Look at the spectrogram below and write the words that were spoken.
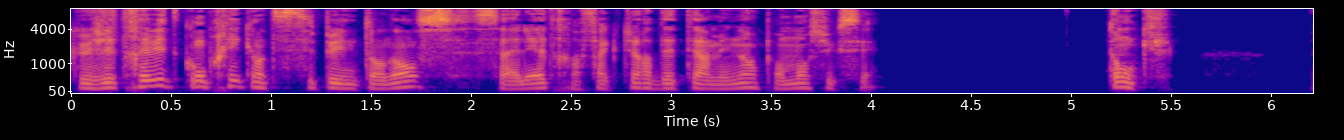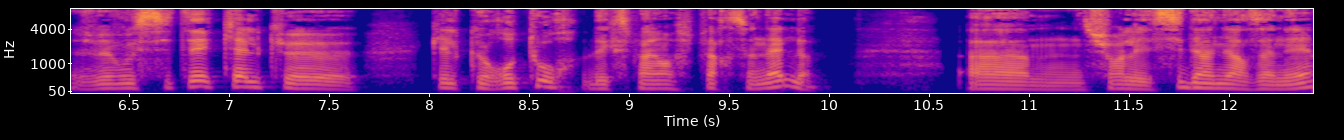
que j'ai très vite compris qu'anticiper une tendance, ça allait être un facteur déterminant pour mon succès. Donc, je vais vous citer quelques quelques retours d'expérience personnelle euh, sur les six dernières années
